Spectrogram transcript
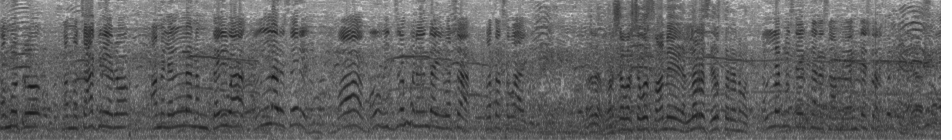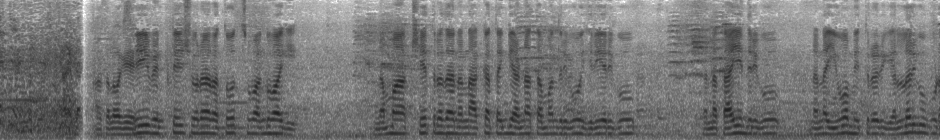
ಕಮ್ಮಟ್ರು ನಮ್ಮ ಚಾಕ್ರಿಯರು ಆಮೇಲೆ ಎಲ್ಲ ನಮ್ಮ ದೈವ ಎಲ್ಲರೂ ಸೇರಿ ಬಾ ಬಹು ವಿಜೃಂಭಣೆಯಿಂದ ಈ ವರ್ಷ ರಥೋತ್ಸವ ಆಗಿದೆ ಅದೇ ವರ್ಷ ವರ್ಷವೂ ಸ್ವಾಮಿ ಎಲ್ಲರೂ ಸೇರಿಸ್ತಾರೆ ನಮ್ಮ ಎಲ್ಲರನ್ನೂ ಸೇರ್ತಾನೆ ಸ್ವಾಮಿ ವೆಂಕಟೇಶ್ವರ. ಆ ಸಲುವಾಗಿ ಶ್ರೀ ವೆಂಕಟೇಶ್ವರ ರಥೋತ್ಸವ ಅಂಗವಾಗಿ ನಮ್ಮ ಕ್ಷೇತ್ರದ ನನ್ನ ಅಕ್ಕ ತಂಗಿ ಅಣ್ಣ ತಮ್ಮಂದಿರಿಗೂ ಹಿರಿಯರಿಗೂ ನನ್ನ ತಾಯಿಯಂದಿರಿಗೂ ನನ್ನ ಯುವ ಮಿತ್ರರಿಗೆ ಎಲ್ಲರಿಗೂ ಕೂಡ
